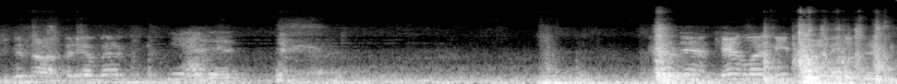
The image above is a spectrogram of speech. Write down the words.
you get that video back? Yeah. I did. Goddamn, can't let me drive either.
